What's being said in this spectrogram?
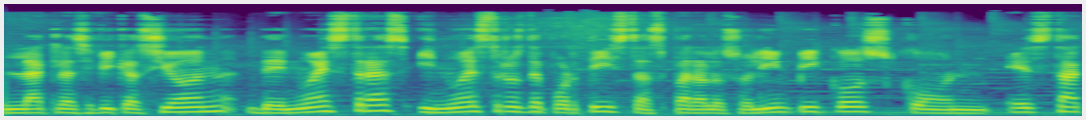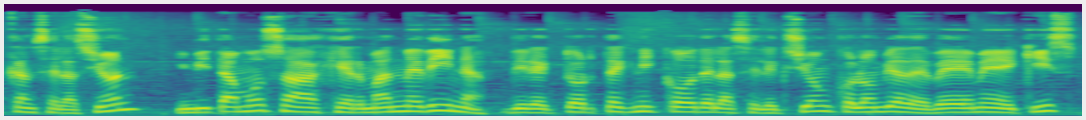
la clasificación de nuestras y nuestros deportistas para los Olímpicos con esta cancelación? Invitamos a Germán Medina, director técnico de la Selección Colombia de BMX,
